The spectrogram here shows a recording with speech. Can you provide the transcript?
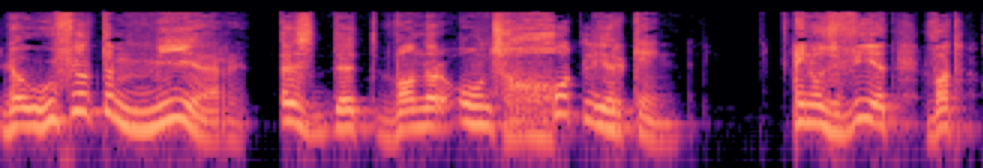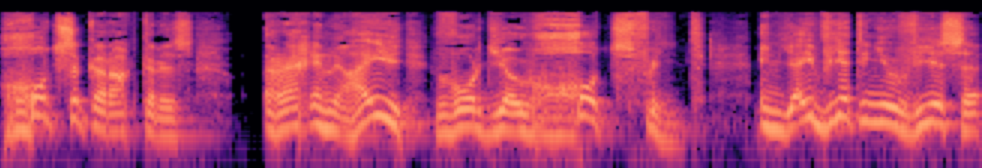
Nou hoeveel te meer is dit wanneer ons God leer ken en ons weet wat God se karakter is reg en hy word jou godsvriend en jy weet in jou wese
